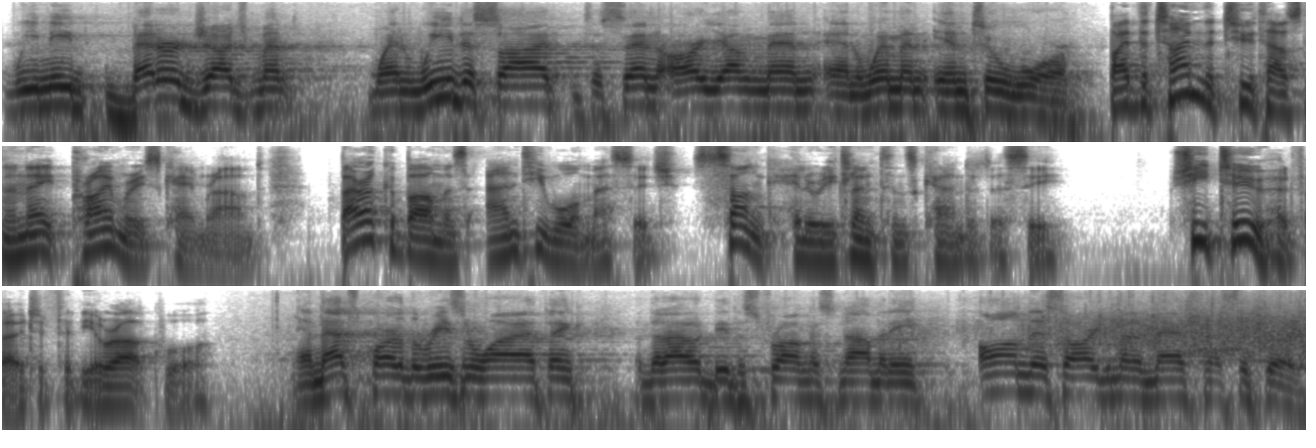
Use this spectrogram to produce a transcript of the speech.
We need better judgment when we decide to send our young men and women into war. By the time the 2008 primaries came round, Barack Obama's anti war message sunk Hillary Clinton's candidacy. She too had voted for the Iraq War. And that's part of the reason why I think that I would be the strongest nominee on this argument of national security.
